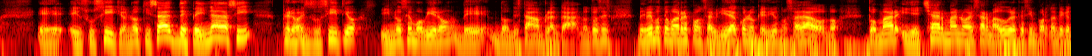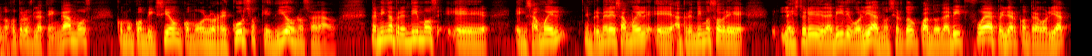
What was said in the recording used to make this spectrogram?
eh, en su sitio, ¿no? Quizás despeinadas sí, pero en su sitio y no se movieron de donde estaban plantadas. ¿no? Entonces debemos tomar responsabilidad con lo que Dios nos ha dado, ¿no? tomar y echar mano a esa armadura que es importante que nosotros la tengamos como convicción, como los recursos que Dios nos ha dado. También aprendimos eh, en Samuel, en 1 Samuel, eh, aprendimos sobre la historia de David y Goliat, ¿no es cierto? Cuando David fue a pelear contra Goliat,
